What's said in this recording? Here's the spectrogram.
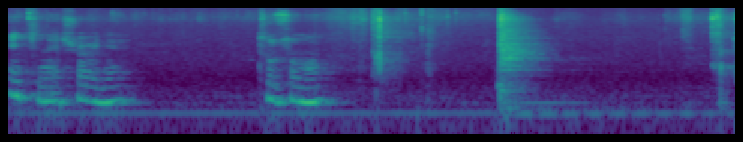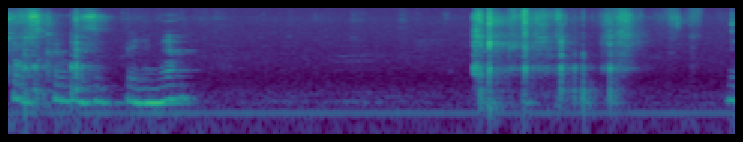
İçine şöyle tuzumu, toz kırmızı biberimi ve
